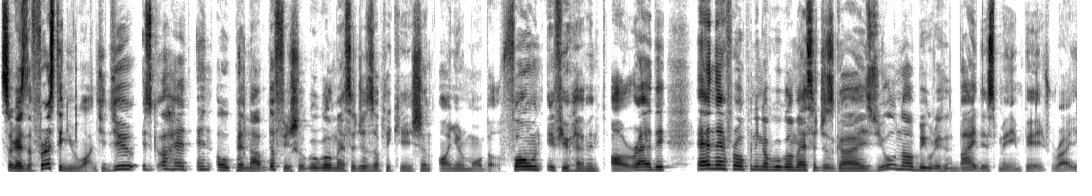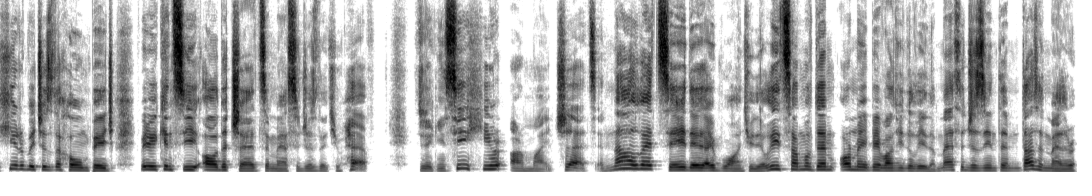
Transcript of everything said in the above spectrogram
So guys, the first thing you want to do is go ahead and open up the official Google Messages application on your mobile phone if you haven't already. And after opening up Google Messages, guys, you'll now be greeted by this main page right here, which is the home page where you can see all the chats and messages that you have. So you can see here are my chats and now let's say that I want to delete some of them or maybe I want to delete the messages in them, doesn't matter,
